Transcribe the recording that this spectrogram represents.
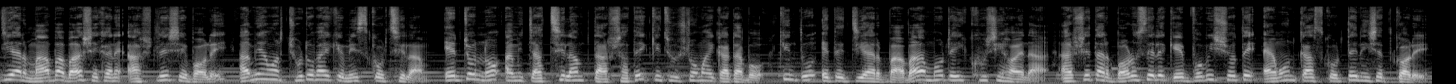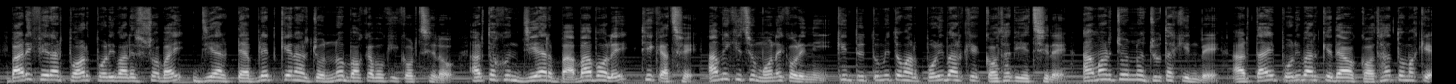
জিয়ার মা বাবা সেখানে আসলে সে বলে, আমি আমার ছোট ভাইকে মিস করছিলাম। এর জন্য আমি চাচ্ছিলাম তার সাথে কিছু সময় কাটাবো। কিন্তু এতে জিয়ার বাবা মোটেই খুশি হয় না। আর সে তার বড় ছেলেকে ভবিষ্যতে এমন কাজ করতে নিষেধ করে। বাড়ি ফেরার পর পরিবারের সবাই জিয়ার ট্যাবলেট কেনার জন্য বকাবকি করছিল। আর তখন জিয়ার বাবা বলে, ঠিক আছে, আমি কিছু মনে করিনি, কিন্তু তুমি তোমার পরিবারকে কথা দিয়েছিলে, আমার জন্য জুতা কিনবে, আর তাই পরিবারকে দেওয়া কথা তোমাকে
